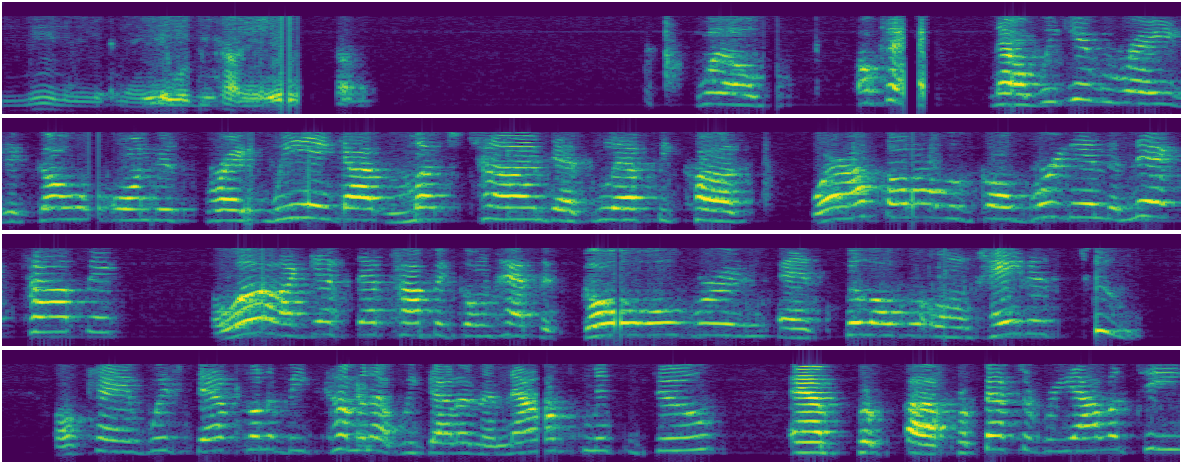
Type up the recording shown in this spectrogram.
mean anything. It would become Well, okay. Now we're getting ready to go on this break. We ain't got much time that's left because where I thought I was gonna bring in the next topic, well, I guess that topic gonna have to go over and, and spill over on haters too. Okay, which that's gonna be coming up. We got an announcement to do. And uh, Professor Reality,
